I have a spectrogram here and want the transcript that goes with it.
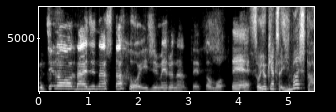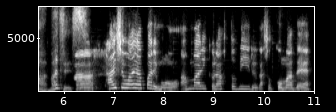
うちの大事なスタッフをいじめるなんてと思って。そういうお客さんいました？マジ？あ最初はやっぱりもうあんまりクラフトビールがそこまで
